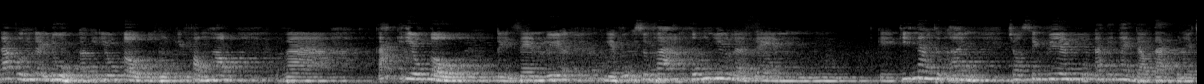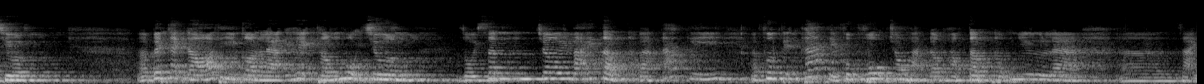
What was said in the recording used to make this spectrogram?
đáp ứng đầy đủ các cái yêu cầu của một cái phòng học và các cái yêu cầu để rèn luyện nghiệp vụ sư phạm cũng như là rèn cái kỹ năng thực hành cho sinh viên của các cái ngành đào tạo của nhà trường. À, bên cạnh đó thì còn là cái hệ thống hội trường rồi sân chơi bãi tập và các cái ờ, phương tiện khác để phục vụ cho hoạt động học tập cũng như là uh, giải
